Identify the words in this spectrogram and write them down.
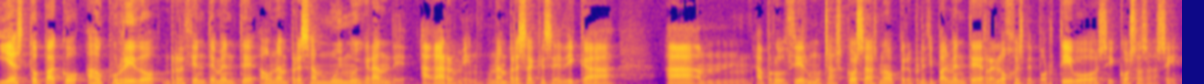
Y esto, Paco, ha ocurrido recientemente a una empresa muy muy grande, a Garmin, una empresa que se dedica a, a producir muchas cosas, ¿no? Pero principalmente relojes deportivos y cosas así.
